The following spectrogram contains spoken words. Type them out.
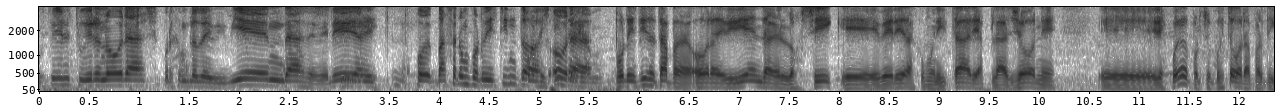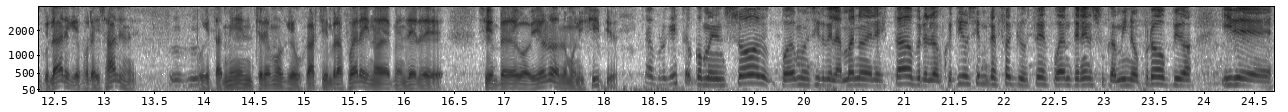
Ustedes tuvieron obras, por ejemplo, de viviendas, de veredas, pasaron por distintas obras. Por distintas etapas, obras de vivienda, los SIC, eh, veredas comunitarias, playones, eh, después, por supuesto, obras particulares que por ahí salen porque también tenemos que buscar siempre afuera y no depender de, siempre del gobierno o del municipio. Claro, porque esto comenzó, podemos decir, de la mano del Estado, pero el objetivo siempre fue que ustedes puedan tener su camino propio, ir eh,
